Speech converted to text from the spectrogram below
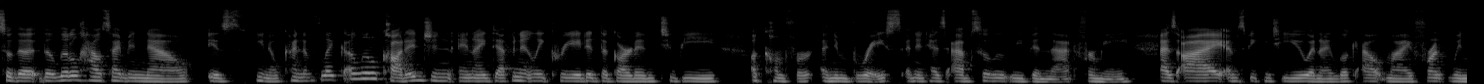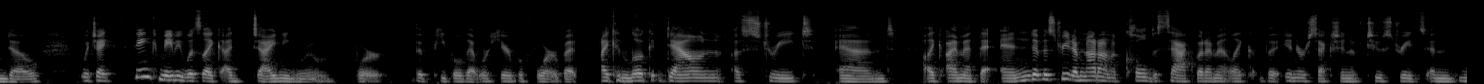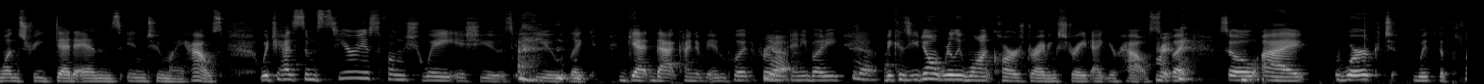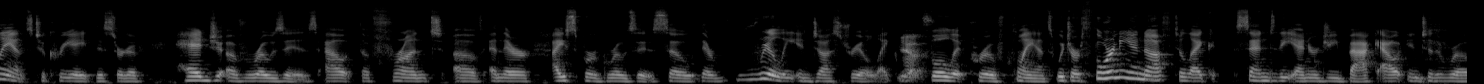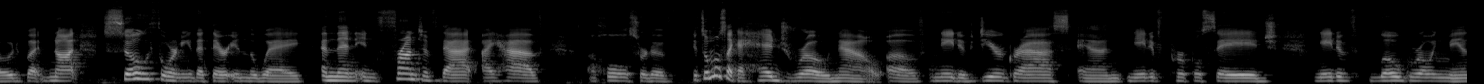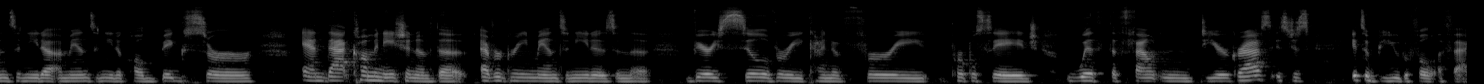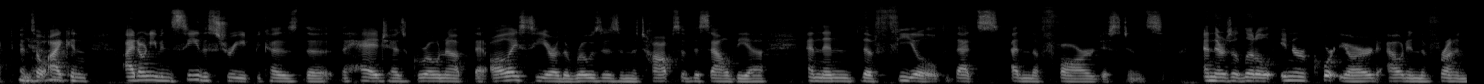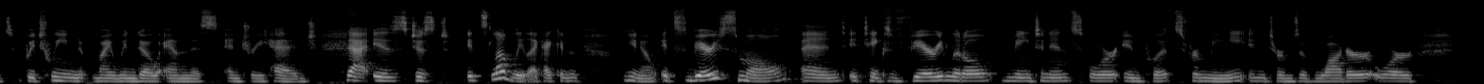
So the the little house I'm in now is, you know, kind of like a little cottage and and I definitely created the garden to be a comfort, an embrace, and it has absolutely been that for me. As I am speaking to you and I look out my front window, which I think maybe was like a dining room for the people that were here before, but I can look down a street and like I'm at the end of a street. I'm not on a cul-de-sac, but I'm at like the intersection of two streets and one street dead ends into my house, which has some serious feng shui issues if you like get that kind of input from yeah. anybody yeah. because you don't really want cars driving straight at your house. Right. But so I worked with the plants to create this sort of hedge of roses out the front of and they're iceberg roses so they're really industrial like yes. bulletproof plants which are thorny enough to like send the energy back out into the road but not so thorny that they're in the way and then in front of that i have a whole sort of it's almost like a hedgerow now of native deer grass and native purple sage, native low growing manzanita, a manzanita called Big Sur. And that combination of the evergreen manzanitas and the very silvery, kind of furry purple sage with the fountain deer grass is just, it's a beautiful effect. And yeah. so I can I don't even see the street because the the hedge has grown up that all I see are the roses and the tops of the salvia and then the field that's in the far distance. And there's a little inner courtyard out in the front between my window and this entry hedge that is just it's lovely like I can you know, it's very small and it takes very little maintenance or inputs for me in terms of water or,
